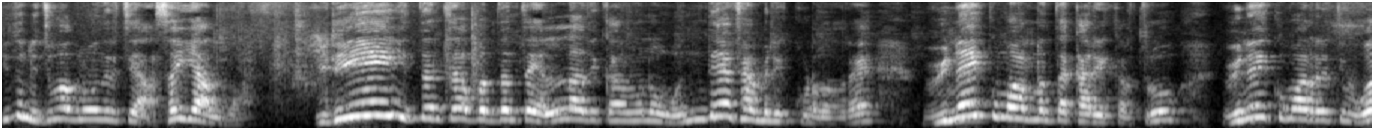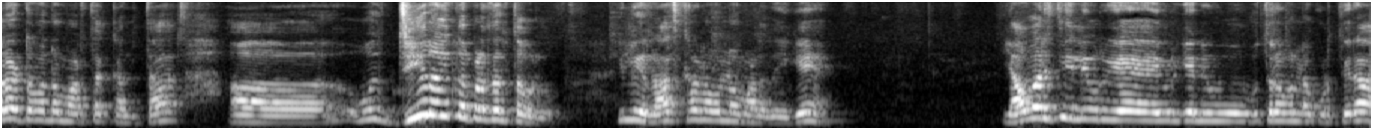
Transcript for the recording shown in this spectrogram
ಇದು ನಿಜವಾಗ್ಲೂ ಒಂದು ರೀತಿ ಅಸಹ್ಯ ಅಲ್ವಾ? ಇಡೀ ಇದ್ದಂಥ ಬದ್ದಂಥ ಎಲ್ಲ ಅಧಿಕಾರವನ್ನು ಒಂದೇ ಫ್ಯಾಮಿಲಿಗೆ ಕೊಡೋದಾದರೆ ವಿನಯ್ ಕುಮಾರ್ನಂಥ ಕಾರ್ಯಕರ್ತರು, ವಿನಯ್ ಕುಮಾರ್ ರೀತಿ ಹೋರಾಟವನ್ನು ಮಾಡ್ತಕ್ಕಂಥ ಒಂದು ಜೀರೋಯಿಂದ ಬೆಳೆದಂಥವ್ರು. ಇಲ್ಲಿ ರಾಜಕಾರಣವನ್ನು ಮಾಡೋದು ಹೀಗೆ? ಯಾವ ರೀತಿಯಲ್ಲಿ ಇವ್ರಿಗೆ, ಇವರಿಗೆ ನೀವು ಉತ್ತರವನ್ನು ಕೊಡ್ತೀರಾ?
